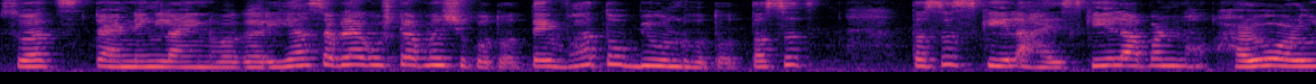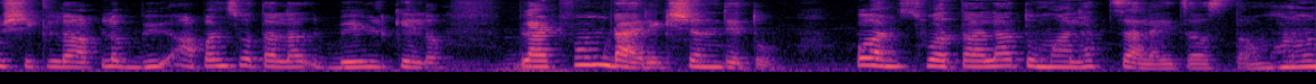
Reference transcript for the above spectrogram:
स्वत स्टँडिंग लाईन वगैरे ह्या सगळ्या गोष्टी आपण शिकवतो. तेव्हा तो बिल्ड होतो. तसंच तसं स्किल आहे. स्किल आपण हळूहळू शिकलं आपलं बि आपण स्वतःला बिल्ड केलं प्लॅटफॉर्म डायरेक्शन देतो. पण स्वतःला तुम्हालाच चालायचं असतं. म्हणून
